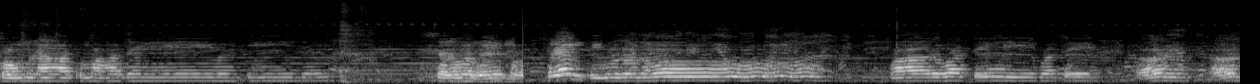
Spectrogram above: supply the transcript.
સોમનાથ મહાદેવ કી જય. સર્વભેદ પ્રેમથી બોલો નમો પાર્વતી પતે હર હર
